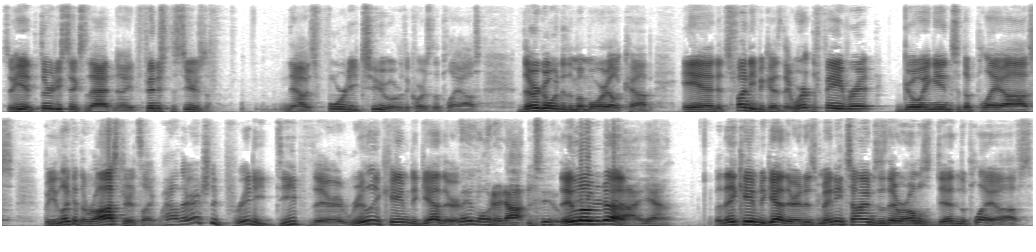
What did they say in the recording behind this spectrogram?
So he had 36 that night, finished the series now it's 42 over the course of the playoffs. They're going to the Memorial Cup, and it's funny because they weren't the favorite going into the playoffs. But you look at the roster, it's like, wow, they're actually pretty deep there. It really came together. They loaded up too. They loaded up. Yeah, yeah. But they came together, and as many times as they were almost dead in the playoffs,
